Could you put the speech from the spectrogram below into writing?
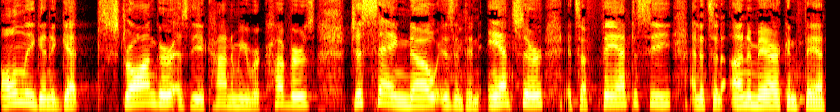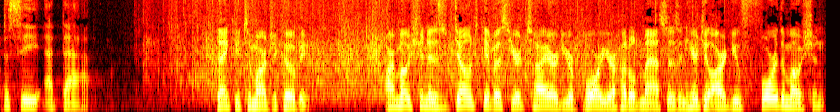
only going to get stronger as the economy recovers. Just saying no isn't an answer. It's a fantasy, and it's an un-American fantasy at that. Thank you, Tamar Jacoby. Our motion is don't give us your tired, your poor, your huddled masses. And here to argue for the motion,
